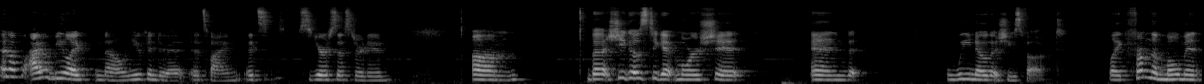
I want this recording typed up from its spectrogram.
and I would be like, "No, you can do it. It's fine. It's, it's your sister, dude." Um but she goes to get more shit and we know that she's fucked. Like from the moment,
